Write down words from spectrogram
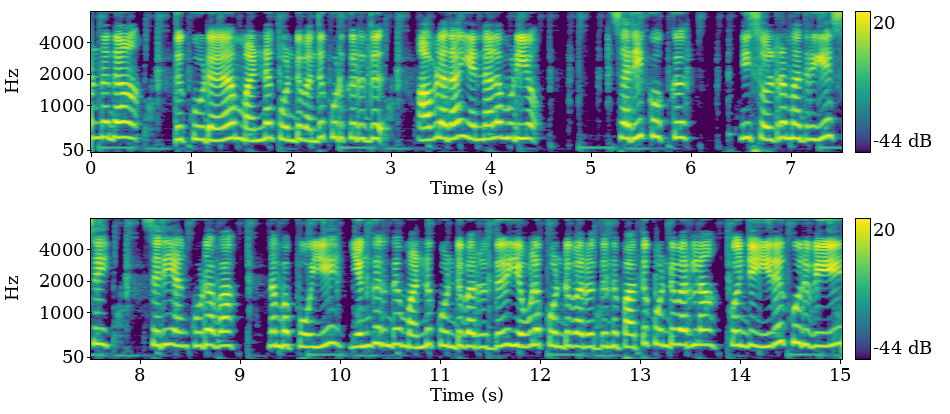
ஒண்ணுதான். இது கூட மண்ணை கொண்டு வந்து கொடுக்கறது. அவ்வளோதான் என்னால முடியும். சரி கொக்கு நீ சொல்ற மாதிரியே செய். சரி என் கூட வா. நம்ம போய் எங்கிருந்து மண்ணு கொண்டு வர்றது எவ்வளோ கொண்டு வர்றதுன்னு பார்த்து கொண்டு வரலாம். கொஞ்சம் இரு குருவி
